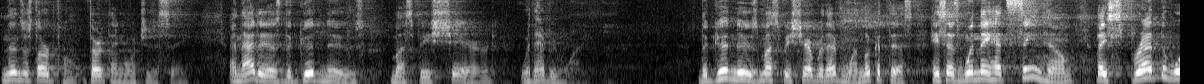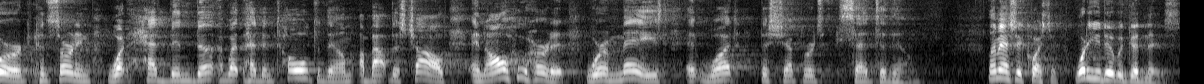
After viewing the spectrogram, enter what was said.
And then there's a third point, third thing I want you to see, and that is the good news must be shared with everyone. The good news must be shared with everyone. Look at this. He says, When they had seen him, they spread the word concerning what had been done, what had been told to them about this child, and all who heard it were amazed at what the shepherds said to them. Let me ask you a question. What do you do with good news?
